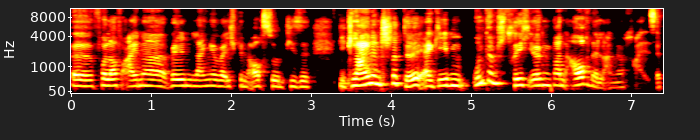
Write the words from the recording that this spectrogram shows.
äh, voll auf einer Wellenlänge, weil ich bin auch so diese, die kleinen Schritte ergeben unterm Strich irgendwann auch eine lange Reise.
